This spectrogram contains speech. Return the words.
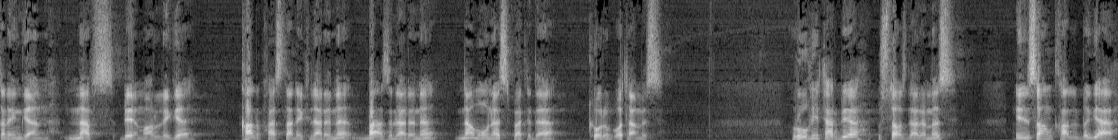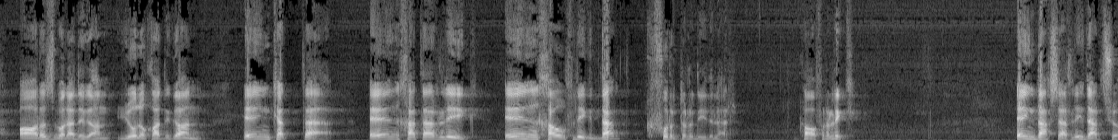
qilingan nafs bemorligi qalb xastaliklarini ba'zilarini namuna sifatida ko'rib o'tamiz. Ruhiy tarbiya ustozlarimiz inson qalbiga oriz bo'ladigan yo'liqadigan eng katta eng xatarlik eng xavfli dard kufrdir deydilar. Kofirlik. Eng dahshatli dard shu.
